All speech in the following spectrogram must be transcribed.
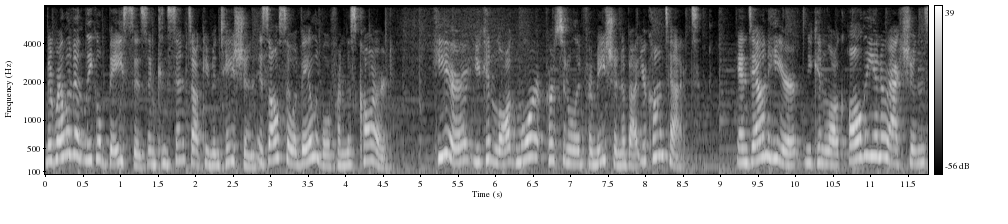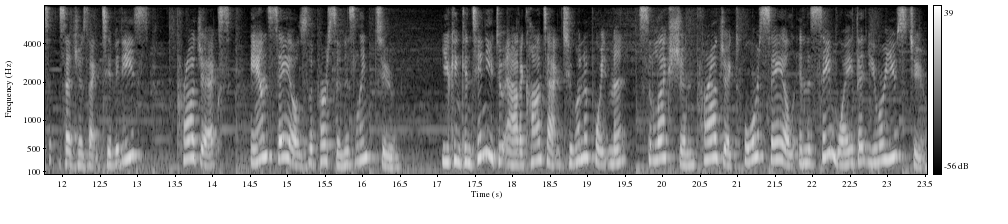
The relevant legal basis and consent documentation is also available from this card. Here, you can log more personal information about your contact. And down here, you can log all the interactions such as activities, projects, and sales the person is linked to. You can continue to add a contact to an appointment, selection, project, or sale in the same way that you are used to.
